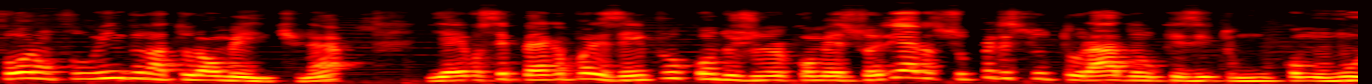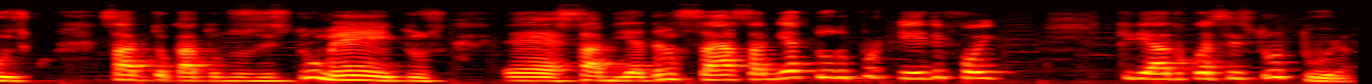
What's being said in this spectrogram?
foram fluindo naturalmente, né? E aí você pega, por exemplo, quando o Júnior começou, ele era super estruturado no quesito como músico, sabe tocar todos os instrumentos, é, sabia dançar, sabia tudo, porque ele foi criado com essa estrutura.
